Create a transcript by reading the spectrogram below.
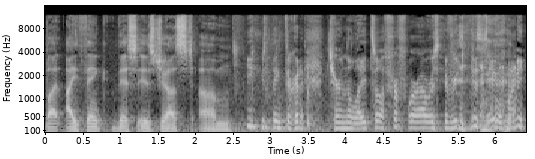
But I think this is just. Um, You think they're going to turn the lights off for four hours every day to save money?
